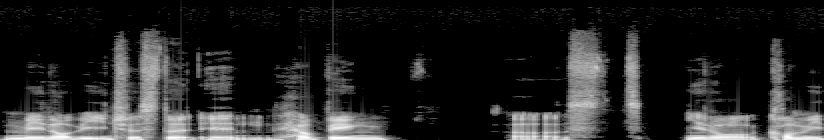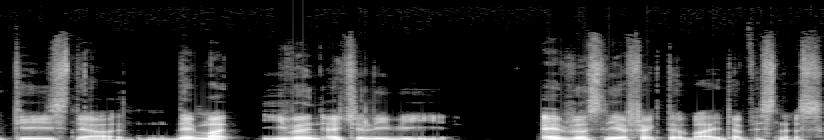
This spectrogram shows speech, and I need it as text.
may not be interested in helping uh, you know communities that are, that might even actually be adversely affected by their business.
